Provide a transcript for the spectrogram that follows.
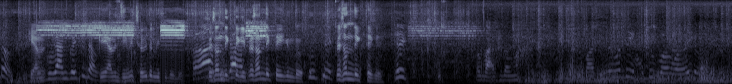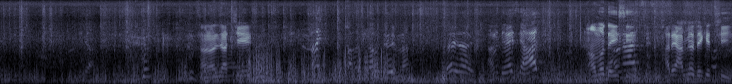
তো। আমি- ঘুরে আন করতে যাও। কে আমি জিমি ছবি তো লিখছি দুটো পেছন দিক থেকে পেছন দিক থেকে কিন্তু। পেছন দিক থেকে। ঠিক। আমরা যাচ্ছি। এই, তাহলে যাও দে। এই, এই, আমি দেখছি আর আমিও দেখছি।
